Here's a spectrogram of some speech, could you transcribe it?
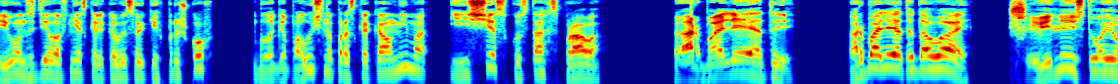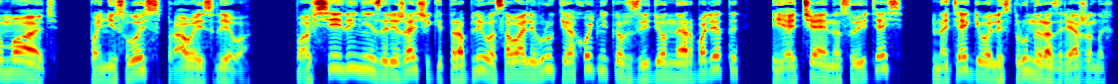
и он, сделав несколько высоких прыжков, благополучно проскакал мимо и исчез в кустах справа. «Арбалеты! Арбалеты давай! Шевелись, твою мать!» Понеслось справа и слева. По всей линии заряжальщики торопливо совали в руки охотников взведенные арбалеты и, отчаянно суетясь, натягивали струны разряженных.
